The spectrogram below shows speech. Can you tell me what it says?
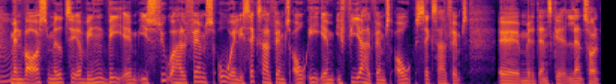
Mm. Men var også med til at vinde VM i 97, OL i 96 og EM i 94 og 96 øh, med det danske landshold.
